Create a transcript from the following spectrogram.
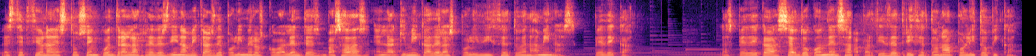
La excepción a esto se encuentra en las redes dinámicas de polímeros covalentes basadas en la química de las polidicetoenaminas, PDK. Las PDK se autocondensan a partir de tricetona politópica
